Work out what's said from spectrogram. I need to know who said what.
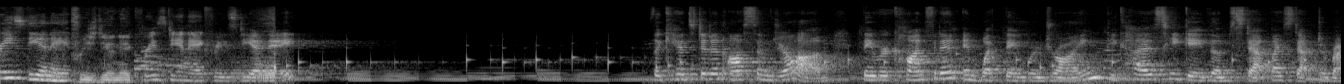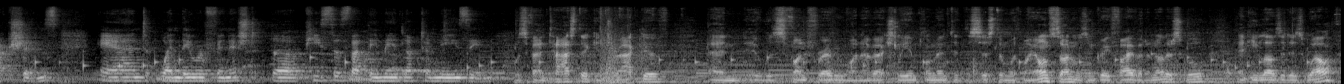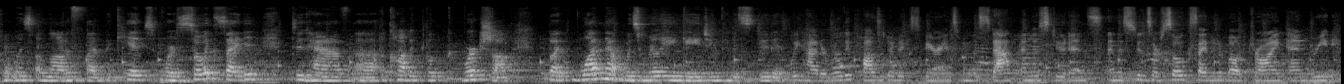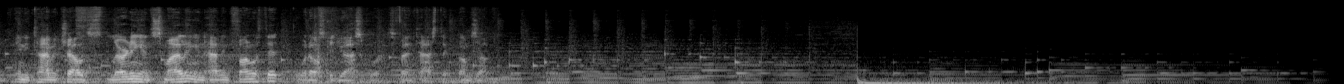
Speaker 1: Freeze DNA.
Speaker 2: Freeze DNA.
Speaker 3: Freeze DNA.
Speaker 4: Freeze DNA. The kids did an awesome job. They were confident in what they were drawing because he gave them step-by-step directions. And when they were finished, the pieces that they made looked amazing.
Speaker 2: It was fantastic, interactive, and it was fun for everyone. I've actually implemented the system with my own son, who's in grade five at another school, and he loves it as well.
Speaker 1: It was a lot of fun. The kids were so excited to have uh, a comic book workshop, but one that was really engaging to the students.
Speaker 3: We had a really positive experience from the staff and the students, and the students are so excited about drawing and reading.
Speaker 2: Anytime a child's learning and smiling and having fun with it, what else could you ask for? It's fantastic. Thumbs up.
